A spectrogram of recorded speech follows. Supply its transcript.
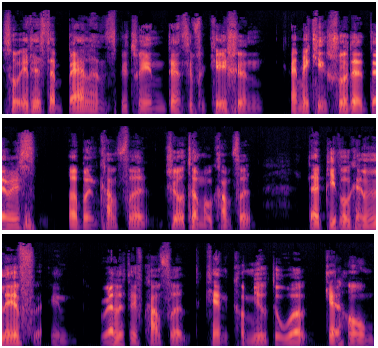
So it is that balance between densification and making sure that there is urban comfort, geothermal comfort, that people can live in relative comfort, can commute to work, get home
